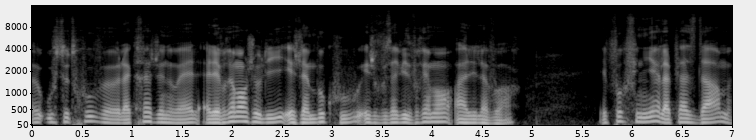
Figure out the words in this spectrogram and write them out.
euh, où se trouve euh, la crèche de Noël. Elle est vraiment jolie et je l'aime beaucoup et je vous invite vraiment à aller la voir. Et pour finir, la place d'armes.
